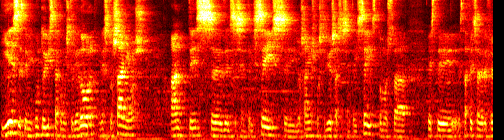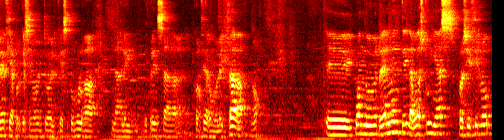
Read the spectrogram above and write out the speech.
y es, desde mi punto de vista como historiador, en estos años, antes eh, del 66 eh, y los años posteriores al 66, tomo esta, este, esta fecha de referencia porque es el momento en el que se promulga la ley de prensa conocida como Ley Fraga, ¿no? Eh, cuando realmente la boda Asturias, por así decirlo,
